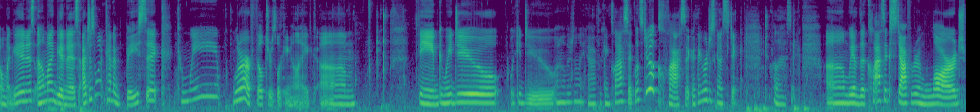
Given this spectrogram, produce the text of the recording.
oh my goodness, oh my goodness. I just want kind of basic. Can we, what are our filters looking like? Um, theme. Can we do we could do, oh, there's only African classic. Let's do a classic. I think we're just going to stick to classic. Um, we have the classic staff room large.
